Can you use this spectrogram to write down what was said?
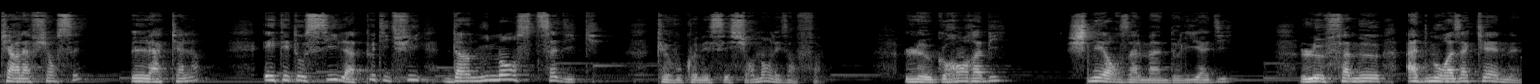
car la fiancée, la Kala, était aussi la petite fille d'un immense tzaddik, que vous connaissez sûrement les enfants. Le grand rabbi, Schneor Zalman de Liadi, le fameux Admorazaken,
